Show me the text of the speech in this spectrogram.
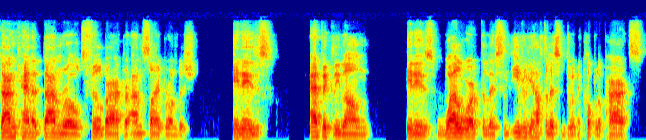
Dan Kennett, Dan Rhodes, Phil Barter, and Cy Brundish. It is epically long. It is well worth the listen. Even if you have to listen to it in a couple of parts,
